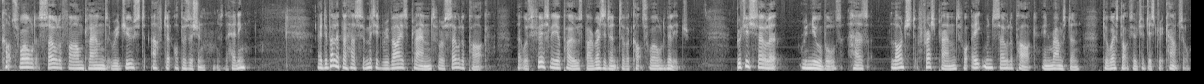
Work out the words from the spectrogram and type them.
Cotswold Solar Farm plans reduced after opposition is the heading. A developer has submitted revised plans for a solar park that was fiercely opposed by residents of a Cotswold village. British Solar Renewables has lodged fresh plans for Akeman Solar Park in Ramsden to West Oxfordshire District Council.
